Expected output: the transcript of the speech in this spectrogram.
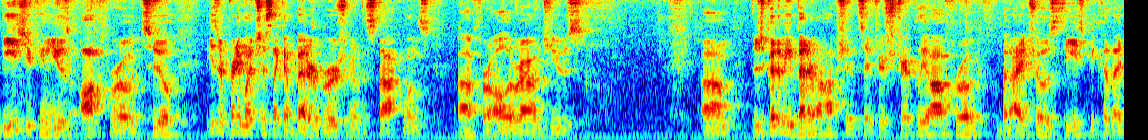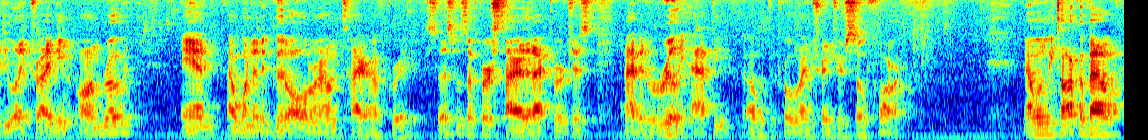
These you can use off-road too. These are pretty much just like a better version of the stock ones uh, for all-around use. Um, there's going to be better options if you're strictly off-road, but I chose these because I do like driving on-road and I wanted a good all-around tire upgrade. So this was the first tire that I purchased and I've been really happy uh, with the Proline trenchers so far. Now when we talk about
